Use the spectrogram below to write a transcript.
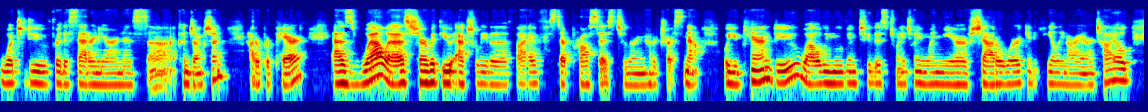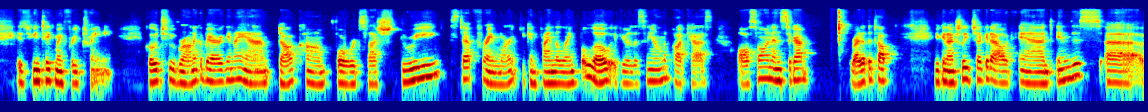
what to do for the Saturn Uranus uh, conjunction, how to prepare, as well as share with you actually the five step process to learning how to trust. Now, what you can do while we move into this 2021 year of shadow work and healing our inner child is you can take my free training. Go to veronicabarraganiam.com forward slash three step framework. You can find the link below if you're listening on the podcast, also on Instagram right at the top. You can actually check it out. And in this uh,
